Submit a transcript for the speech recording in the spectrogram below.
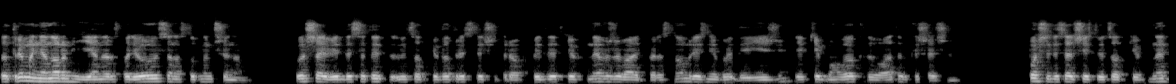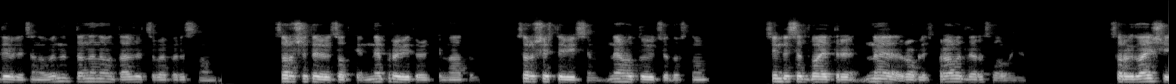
Дотримання норм гігієни розподілилося наступним чином. Лише від 10% до 34% підлітків не вживають перед сном різні види їжі, які б могли активувати в кишечник. По 66% не дивляться новини та не навантажують себе перед сном. 44% не провітрюють кімнату, 46,8% не готуються до сну, 72,3% не роблять вправи для розслаблення, 42,6%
